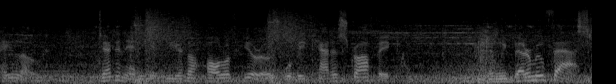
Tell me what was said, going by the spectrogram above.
Payload. Detonating it near the Hall of Heroes will be catastrophic. And we better move fast.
